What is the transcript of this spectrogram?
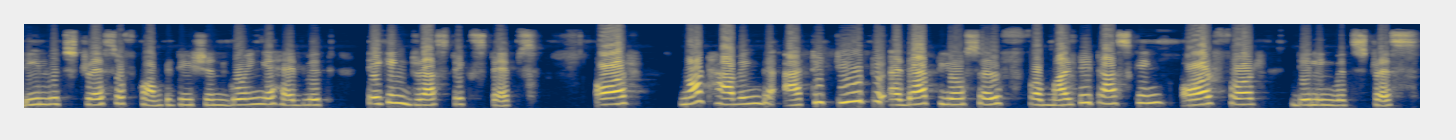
deal with stress of competition, going ahead with taking drastic steps, or not having the attitude to adapt yourself for multitasking or for dealing with stress.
